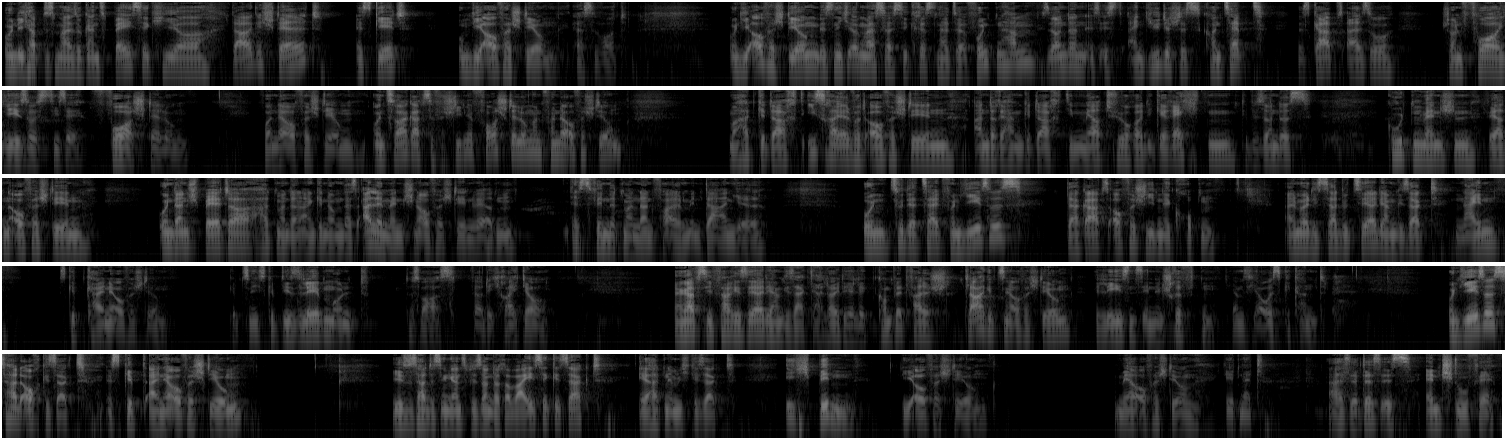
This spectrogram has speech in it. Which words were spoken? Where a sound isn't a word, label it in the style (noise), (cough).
Und ich habe das mal so ganz basic hier dargestellt. Es geht um die Auferstehung, erste Wort. Und die Auferstehung, das ist nicht irgendwas, was die Christen halt so erfunden haben, sondern es ist ein jüdisches Konzept. Es gab also schon vor Jesus diese Vorstellung von der Auferstehung. Und zwar gab es verschiedene Vorstellungen von der Auferstehung. Man hat gedacht, Israel wird auferstehen. Andere haben gedacht, die Märtyrer, die Gerechten, die besonders guten Menschen werden auferstehen. Und dann später hat man dann angenommen, dass alle Menschen auferstehen werden. Das findet man dann vor allem in Daniel. Und zu der Zeit von Jesus, da gab es auch verschiedene Gruppen. Einmal die Sadduzäer, die haben gesagt, nein, es gibt keine Auferstehung. Gibt es nicht. Es gibt dieses Leben und das war's. Fertig, reicht ja auch. Dann gab es die Pharisäer, die haben gesagt, ja Leute, ihr liegt komplett falsch. Klar gibt es eine Auferstehung, wir lesen es in den Schriften, die haben sich ja ausgekannt. Und Jesus hat auch gesagt, es gibt eine Auferstehung. Jesus hat es in ganz besonderer Weise gesagt. Er hat nämlich gesagt, ich bin die Auferstehung. Mehr Auferstehung geht nicht. Also das ist Endstufe.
